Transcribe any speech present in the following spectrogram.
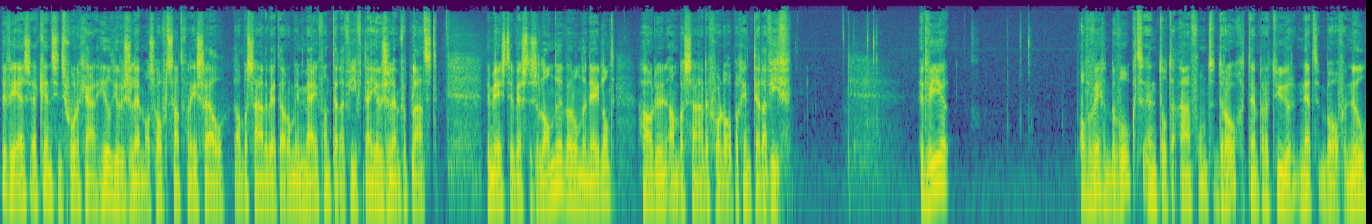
De VS erkent sinds vorig jaar heel Jeruzalem als hoofdstad van Israël. De ambassade werd daarom in mei van Tel Aviv naar Jeruzalem verplaatst. De meeste westerse landen, waaronder Nederland... houden hun ambassade voorlopig in Tel Aviv. Het weer overwegend bewolkt en tot de avond droog. Temperatuur net boven nul,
